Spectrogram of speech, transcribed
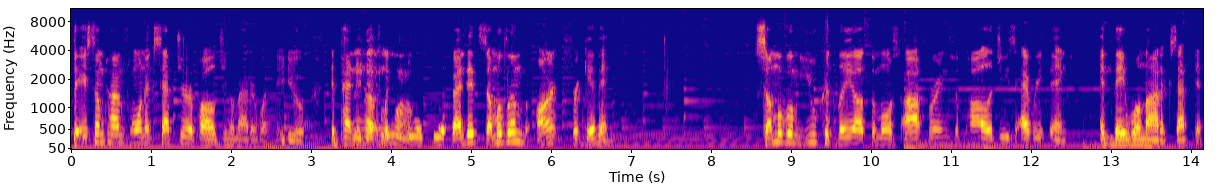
they sometimes won't accept your apology no matter what they do. Depending They on what won't. you offended, some of them aren't forgiving. Some of them you could lay out the most offerings, apologies, everything, and they will not accept it.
